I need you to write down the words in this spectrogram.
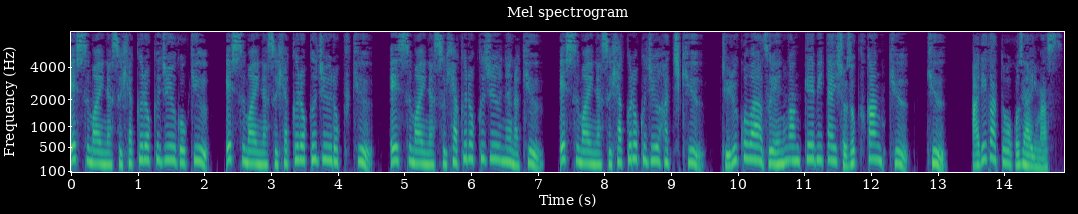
S-165 級、S-166 級、S-167 級、S-168 級、トゥルコワーズ沿岸警備隊所属艦級、級。ありがとうございます。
